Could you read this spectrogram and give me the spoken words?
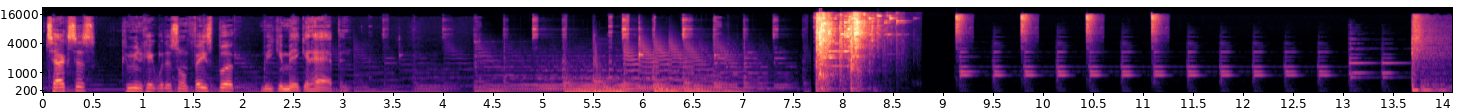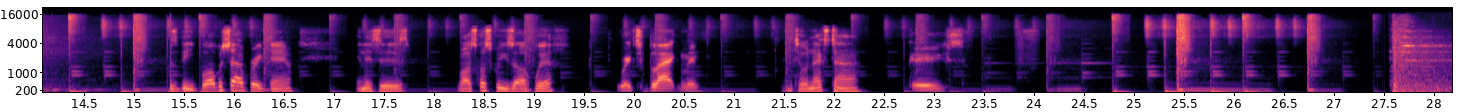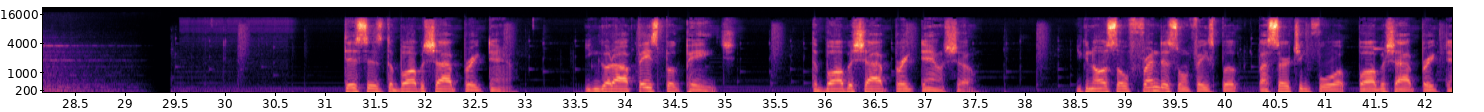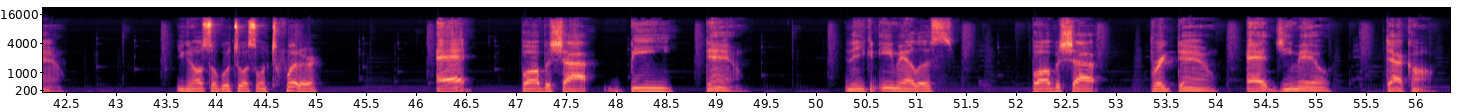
text us, communicate with us on Facebook. We can make it happen. This is the Barbershop Breakdown. And this is Roscoe Squeezeoff with Rich Blackman. Until next time. Peace. This is the Barbershop Breakdown. You can go to our Facebook page, The Barbershop Breakdown Show. You can also friend us on Facebook by searching for Barbershop Breakdown. You can also go to us on Twitter at barbershop be down. And then you can email us barbershop breakdown at gmail.com.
